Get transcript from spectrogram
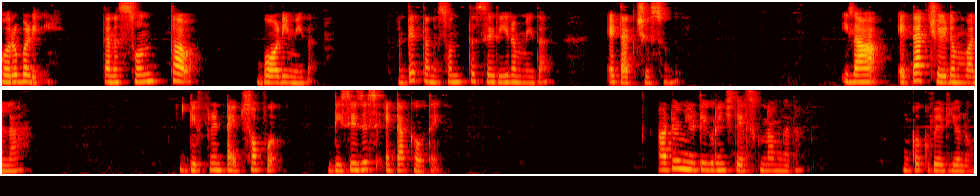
పొరబడి తన సొంత బాడీ మీద అంటే తన సొంత శరీరం మీద అటాక్ చేస్తుంది. ఇలా అటాక్ చేయడం వల్ల different types of diseases attack అవుతాయి. ఆటోఇమ్యూనిటీ గురించి తెలుసుకున్నాం కదా? ఇంకొక వీడియోలో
